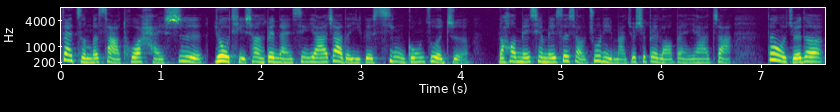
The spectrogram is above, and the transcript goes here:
再怎么洒脱，还是肉体上被男性压榨的一个性工作者。然后没钱没色小助理嘛，就是被老板压榨。但我觉得，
